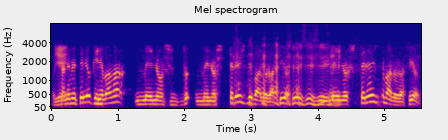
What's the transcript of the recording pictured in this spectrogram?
Oye, San Emeterio que llevaba menos do- menos tres de valoración. Sí, sí, sí. Menos tres de valoración.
